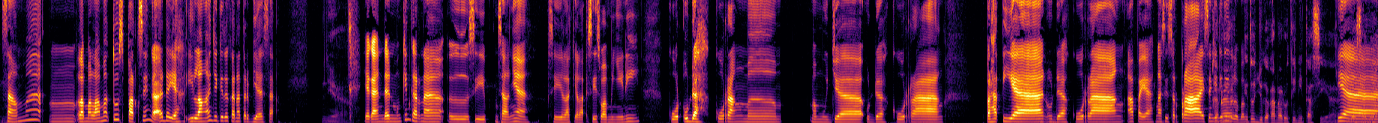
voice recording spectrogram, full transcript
sama mm, lama-lama tuh sparksnya nggak ada ya, hilang aja gitu karena terbiasa. Iya. ya kan dan mungkin karena eh, si misalnya si laki-laki si suaminya ini kur, udah kurang mem- memuja udah kurang perhatian udah kurang apa ya ngasih surprise yang kayak gitu loh bang itu juga karena rutinitas ya. Iya. Biasanya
